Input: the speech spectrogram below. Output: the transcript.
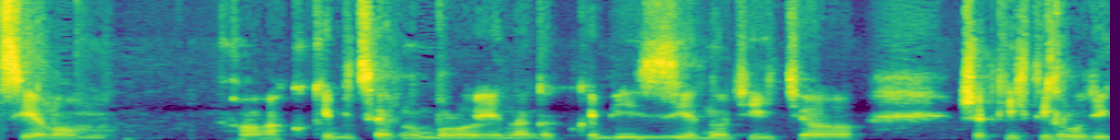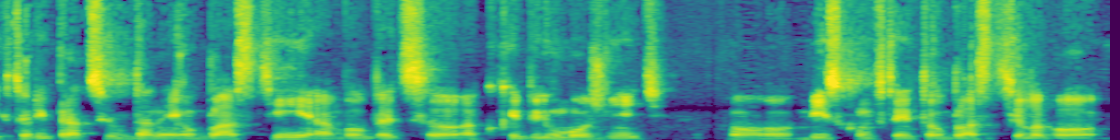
cieľom ako keby CERNu bolo jednak ako keby zjednotiť všetkých tých ľudí, ktorí pracujú v danej oblasti a vôbec ako keby umožniť výskum v tejto oblasti, lebo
